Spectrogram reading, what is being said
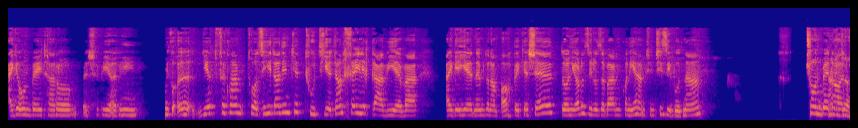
اگه اون بیت رو بشه بیارین یه فکر کنم توضیحی دادین که توتی جان خیلی قویه و اگه یه نمی‌دونم آه بکشه دنیا رو زیر و زبر می‌کنه. یه همچین چیزی بود نه؟ چون به نال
